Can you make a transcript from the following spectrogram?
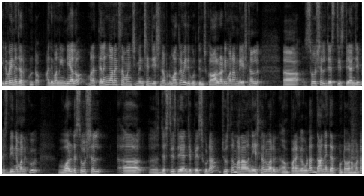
ఇరవైన జరుపుకుంటాం. అది మన ఇండియాలో మన తెలంగాణకు సంబంధించి మెన్షన్ చేసినప్పుడు మాత్రం ఇది గుర్తుంచుకో. ఆల్రెడీ మనం నేషనల్ సోషల్ జస్టిస్ డే అని చెప్పేసి దీన్ని మనకు వరల్డ్ సోషల్ జస్టిస్ డే అని చెప్పేసి కూడా చూస్తాం. మన నేషనల్ వర్ పరంగా కూడా దాన్నే జరుపుకుంటాం అనమాట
